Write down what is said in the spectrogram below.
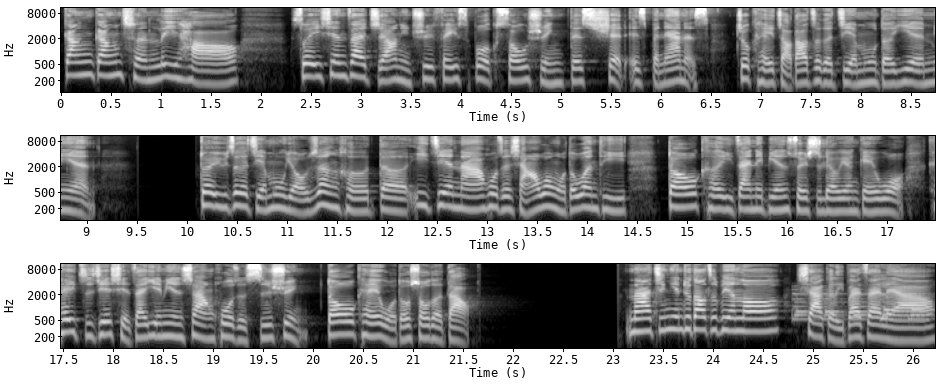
刚刚成立好，所以现在只要你去 Facebook 搜寻 This shit is bananas，就可以找到这个节目的页面。对于这个节目有任何的意见啊，或者想要问我的问题，都可以在那边随时留言给我，可以直接写在页面上或者私讯都 OK，我都收得到。那今天就到这边喽，下个礼拜再聊，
